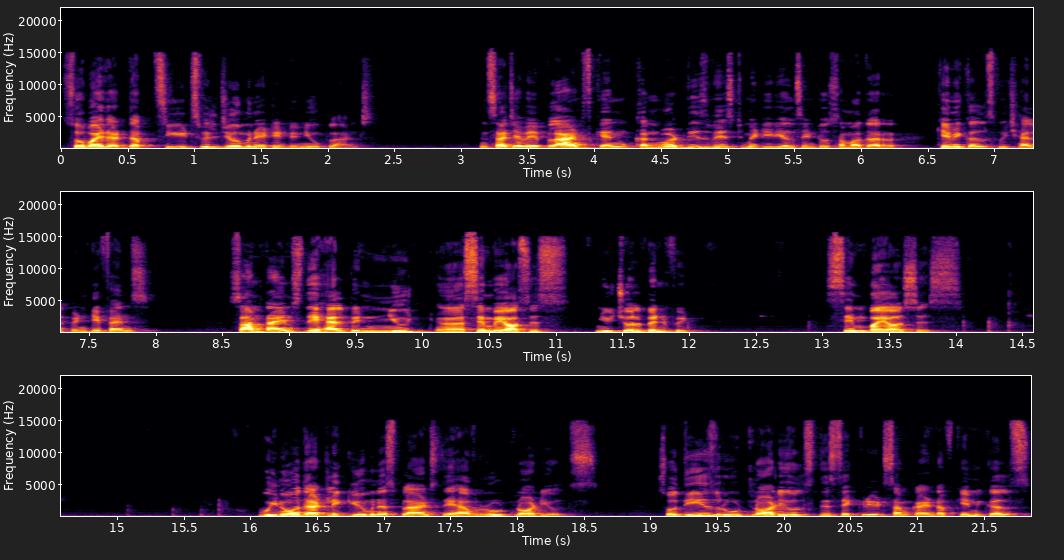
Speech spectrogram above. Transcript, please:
So by that, the seeds will germinate into new plants. In such a way, plants can convert these waste materials into some other chemicals which help in defense. Sometimes they help in new, uh, symbiosis, mutual benefit, symbiosis. We know that leguminous plants, they have root nodules so these root nodules, they secrete some kind of chemicals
